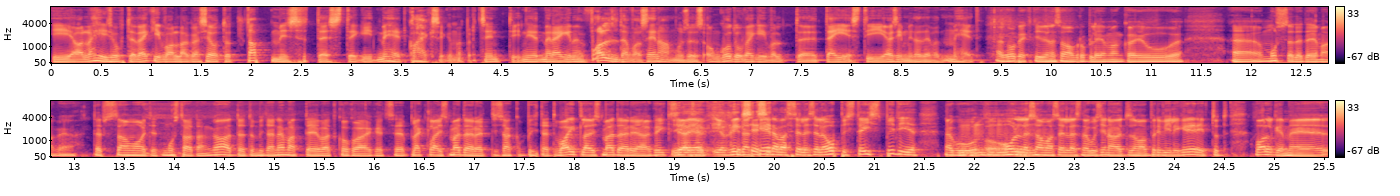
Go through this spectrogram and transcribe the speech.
ja lähisuhte vägivallaga seotud tapmistest tegid mehed kaheksakümmend protsenti, nii et me räägime valdavas enamuses on koduvägivald äh, täiesti asi, mida teevad mehed. aga objektiivne sama probleem on ka ju mustade teemaga ju. täpselt samamoodi, et mustad on ka, teate, mida nemad teevad kogu aeg, et see Black Lives Matter, et siis hakkab pihta, et White Lives Matter ja kõik see kõik Nad see- keeravad selle, selle hoopis teistpidi nagu mm -hmm. olles mhm. oma selles, nagu sina ütled, oma priviligeeritud valge mehe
